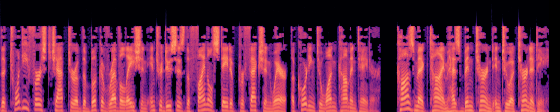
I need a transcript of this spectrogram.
The 21st chapter of the Book of Revelation introduces the final state of perfection where, according to one commentator, "...cosmic time has been turned into eternity."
